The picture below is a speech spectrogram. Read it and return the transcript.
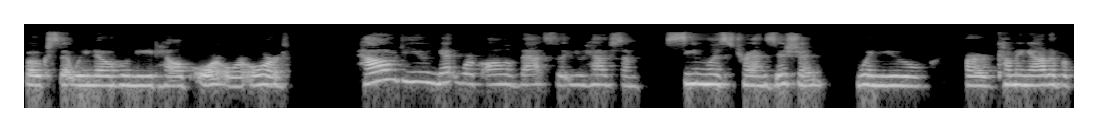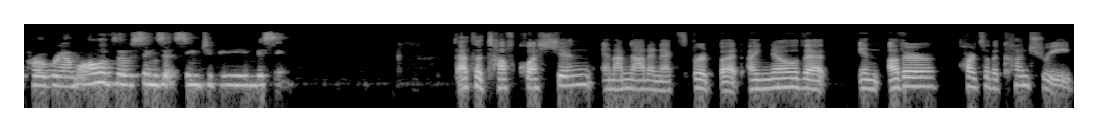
folks that we know who need help or or or how do you network all of that so that you have some seamless transition when you are coming out of a program? All of those things that seem to be missing. That's a tough question, and I'm not an expert, but I know that in other parts of the country,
